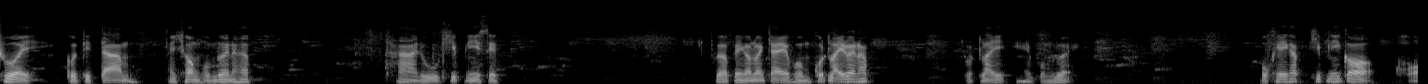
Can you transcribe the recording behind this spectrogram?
ช่วยกดติดตามให้ช่องผมด้วยนะครับ ถ้าดูคลิปนี้เสร็จ พื่อเป็นกำลังใจให้ผมกดไลค์ด้วยนะครับ กดไลค์ให้ผมด้วย โอเคครับ คลิปนี้ก็ขอ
